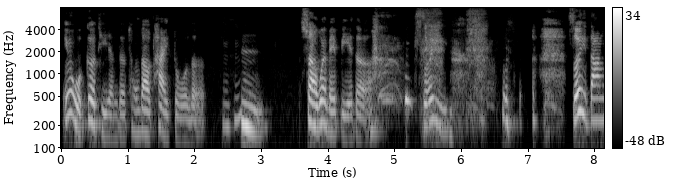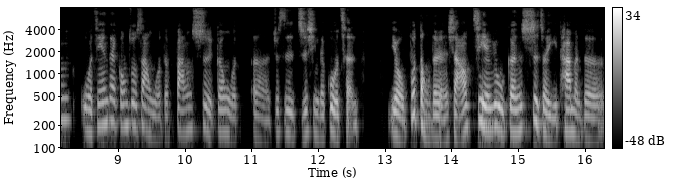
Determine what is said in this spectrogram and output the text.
因为我个体人的通道太多了，嗯哼，虽然我也没别的，所以，所以当我今天在工作上，我的方式跟我呃，就是执行的过程，有不懂的人想要介入，跟试着以他们的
